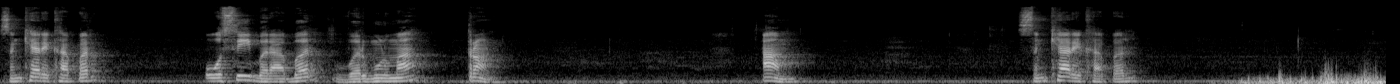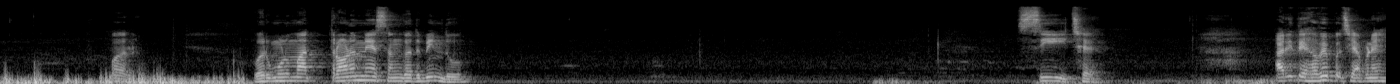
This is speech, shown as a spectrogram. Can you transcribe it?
સંખ્યા રેખા પર ઓસી બરાબર વર્ગુણમાં ત્રણ. આમ સંખ્યા રેખા પર પર વર્ગમૂળમાં ત્રણને સંગત બિંદુ સી છે. આ રીતે હવે પછી આપણે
